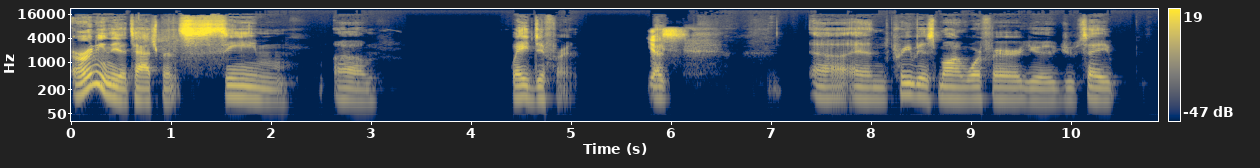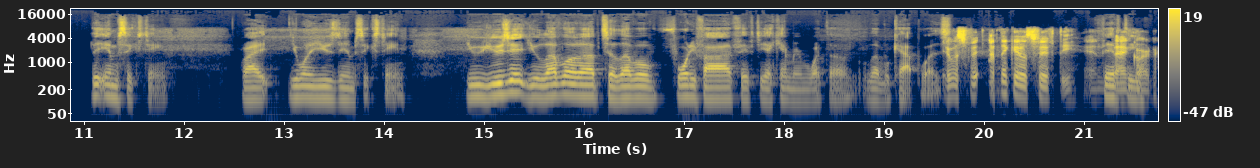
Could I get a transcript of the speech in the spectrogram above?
earning the attachments seem um, way different. Yes. uh, and previous Modern Warfare, you you say the M16, right? You want to use the M16. You use it, you level it up to level 45, 50. I can't remember what the level cap was. It was. I think it was fifty in 50. Vanguard.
